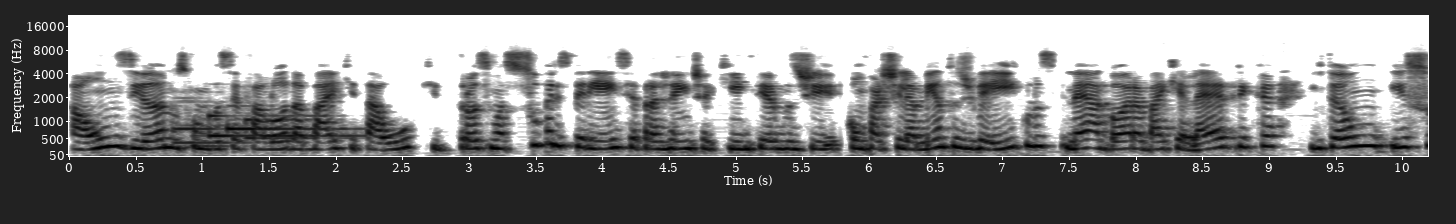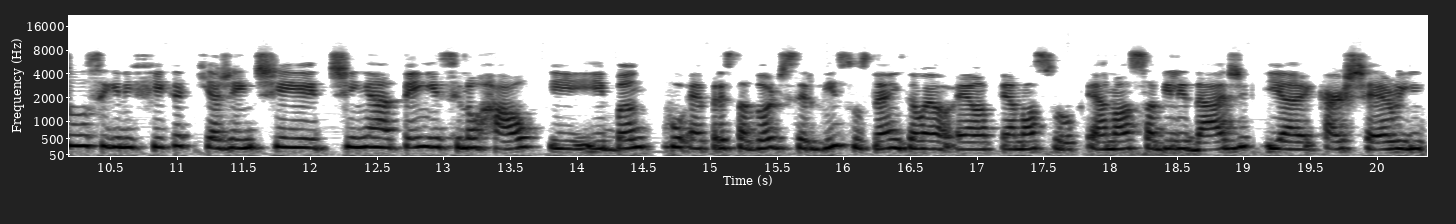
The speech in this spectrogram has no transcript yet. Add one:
há 11 15 anos, como você falou, da Bike Itaú, que trouxe uma super experiência para a gente aqui em termos de compartilhamento de veículos, né? Agora bike elétrica. Então, isso significa que a gente tinha, tem esse know-how e, e, banco é prestador de serviços, né? Então, é, é, a, é, a nosso, é a nossa habilidade e a car sharing,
